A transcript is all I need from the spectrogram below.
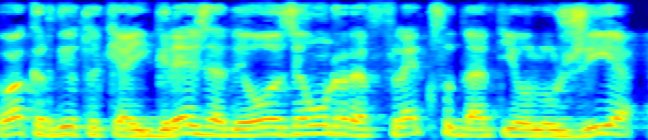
eu acredito que a igreja de hoje é um reflexo da teologia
